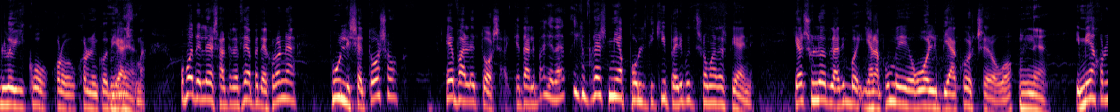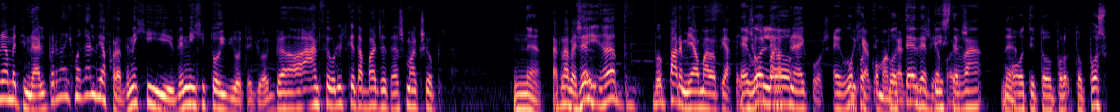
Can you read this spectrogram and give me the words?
λογικό χρο- χρονικό Ναι. διάστημα. Οπότε λες, τα τελευταία πέντε χρόνια πούλησε τόσο, έβαλε τόσα κτλ. Και έχει βγάσει μια πολιτική περίπου της ομάδας ποια είναι. Για σου λέω δηλαδή, μπο- για να πούμε ο Ολυμπιακός, ξέρω εγώ, Ναι. η μία χρονιά με την άλλη πρέπει να έχει μεγάλη διαφορά. Δεν έχει, δεν έχει το ίδιο τέτοιο. Αν θεωρείς και τα μπάτζετ, ας πούμε, αξιόπιστα. ναι. Κατάλαβε. Δεν- πάρε μια ομάδα που θέλει. Εγώ λέω, Παναθηναϊκός, εγώ που είχε ποτέ, ακόμα ποτέ μεγαλύτερες δεν πίστευα διαφορές. Ναι. ότι το, προ- το πώς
